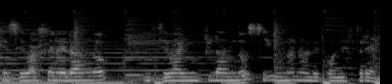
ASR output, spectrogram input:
que se va generando y se va inflando si uno no le pone freno.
